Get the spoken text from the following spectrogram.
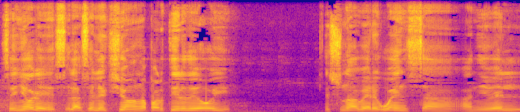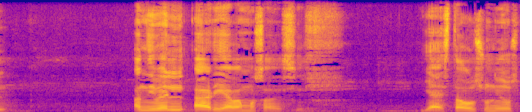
Señores, la selección a partir de hoy es una vergüenza a nivel a nivel área, vamos a decir. Ya Estados Unidos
